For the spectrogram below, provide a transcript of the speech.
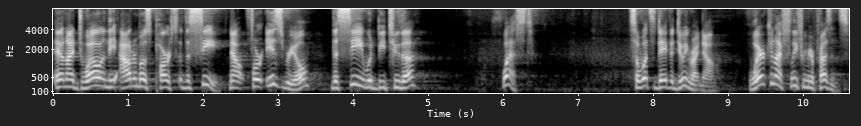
and I dwell in the outermost parts of the sea. Now, for Israel, the sea would be to the west. So, what's David doing right now? Where can I flee from your presence?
